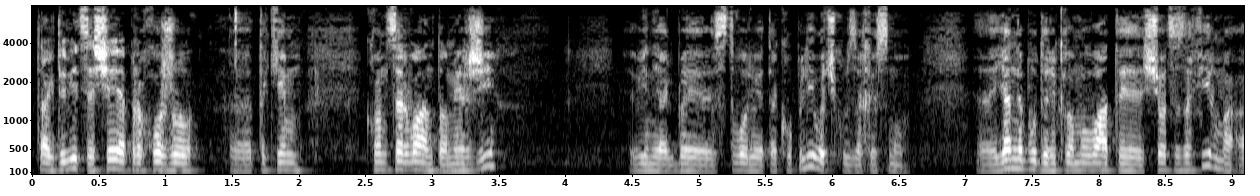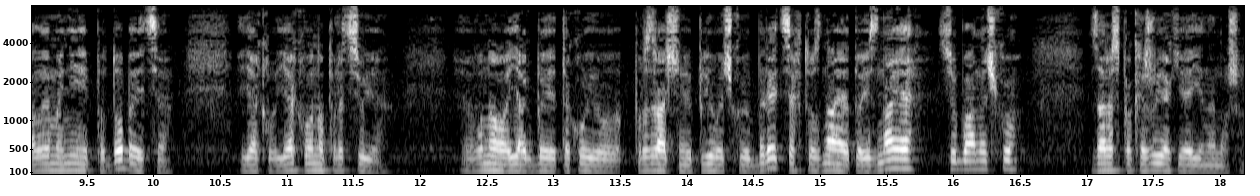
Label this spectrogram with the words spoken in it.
Так, дивіться, ще я проходжу е, таким консервантом іржі. Він якби створює таку плівочку захисну. Е, Я не буду рекламувати, що це за фірма, але мені подобається, як, як воно працює. Воно якби такою прозрачною плівочкою береться. Хто знає, той знає цю баночку. Зараз покажу, як я її наношу.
